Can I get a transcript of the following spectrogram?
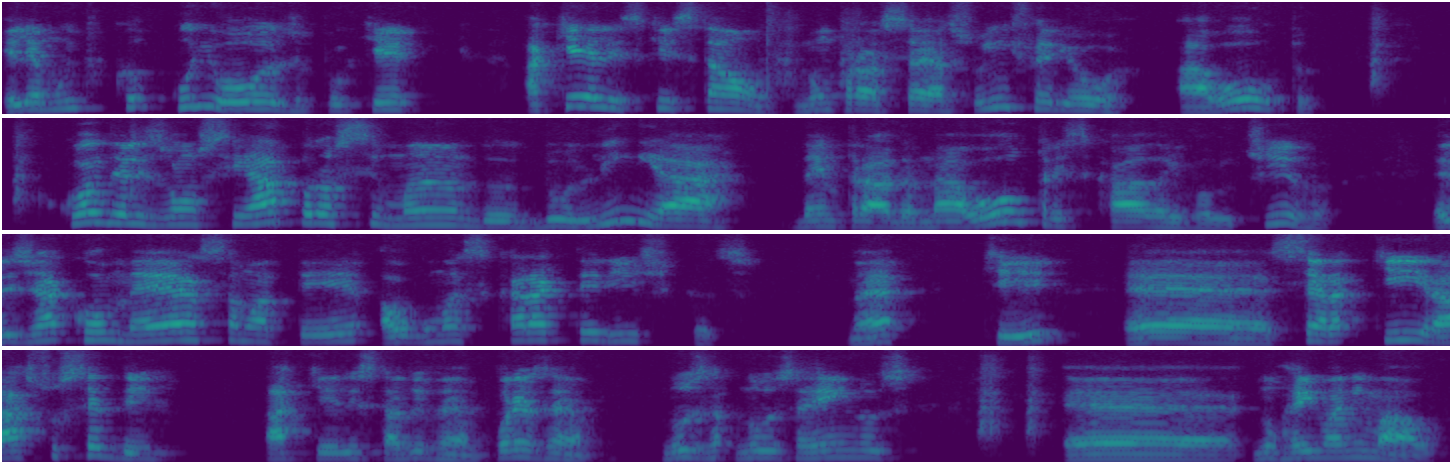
ele é muito curioso, porque aqueles que estão num processo inferior a outro, quando eles vão se aproximando do limiar da entrada na outra escala evolutiva, eles já começam a ter algumas características, né, que é, será que irá suceder a que ele está vivendo. Por exemplo, nos, nos reinos, é, no reino animal,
